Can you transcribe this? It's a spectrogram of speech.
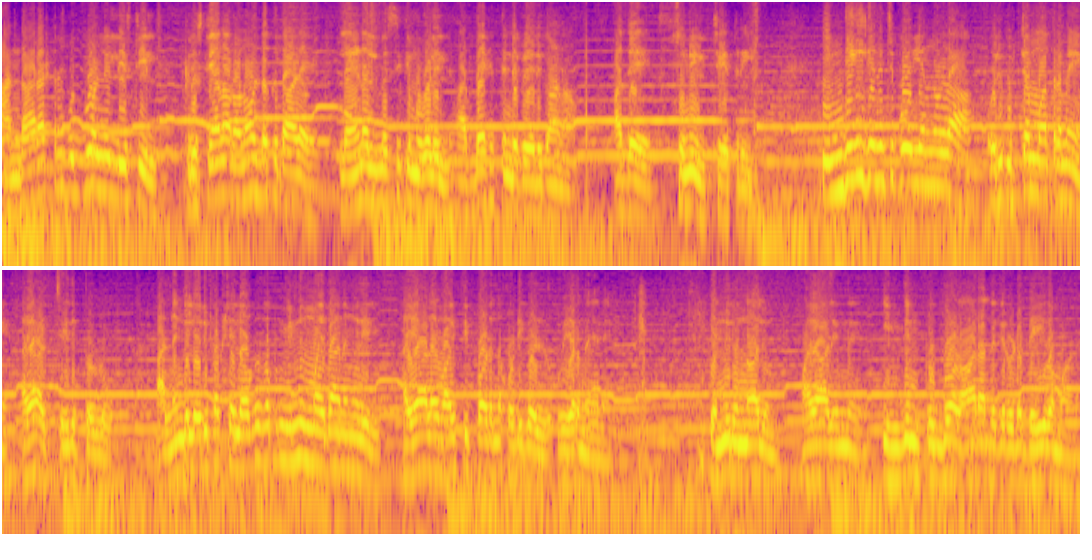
അന്താരാഷ്ട്ര ഫുട്ബോളിന്റെ ലിസ്റ്റിൽ ക്രിസ്ത്യാനോ റൊണാൾഡോക്ക് താഴെ ലയണൽ മെസ്സിക്ക് മുകളിൽ അദ്ദേഹത്തിന്റെ പേര് കാണാം. അതെ സുനിൽ ഛേത്രി. ഇന്ത്യയിൽ ജനിച്ചു പോയി എന്നുള്ള ഒരു കുറ്റം മാത്രമേ അയാൾ ചെയ്തിട്ടുള്ളൂ. അല്ലെങ്കിൽ ഒരു പക്ഷേ ലോകകപ്പ് മിന്നും മൈതാനങ്ങളിൽ അയാളെ വാഴ്ത്തിപ്പാടുന്ന കൊടികൾ ഉയർന്നേനെ. എന്നിരുന്നാലും അയാൾ ഇന്ന് ഇന്ത്യൻ ഫുട്ബോൾ ആരാധകരുടെ ദൈവമാണ്.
